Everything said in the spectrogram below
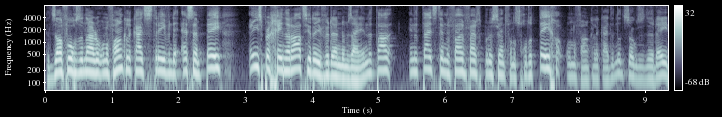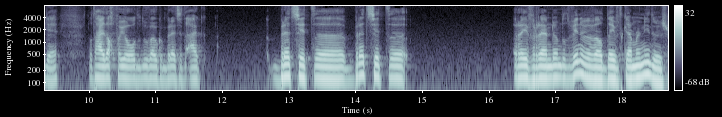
Het zou volgens de naar de onafhankelijkheid strevende SNP eens per generatie referendum zijn. In de, tijd stemde 55% van de Schotten tegen onafhankelijkheid. En dat is ook dus de reden dat hij dacht van joh, dan doen we ook een Brexit uit. Brexit, eh, Brexit eh, referendum, dat winnen we wel. David Cameron niet dus.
